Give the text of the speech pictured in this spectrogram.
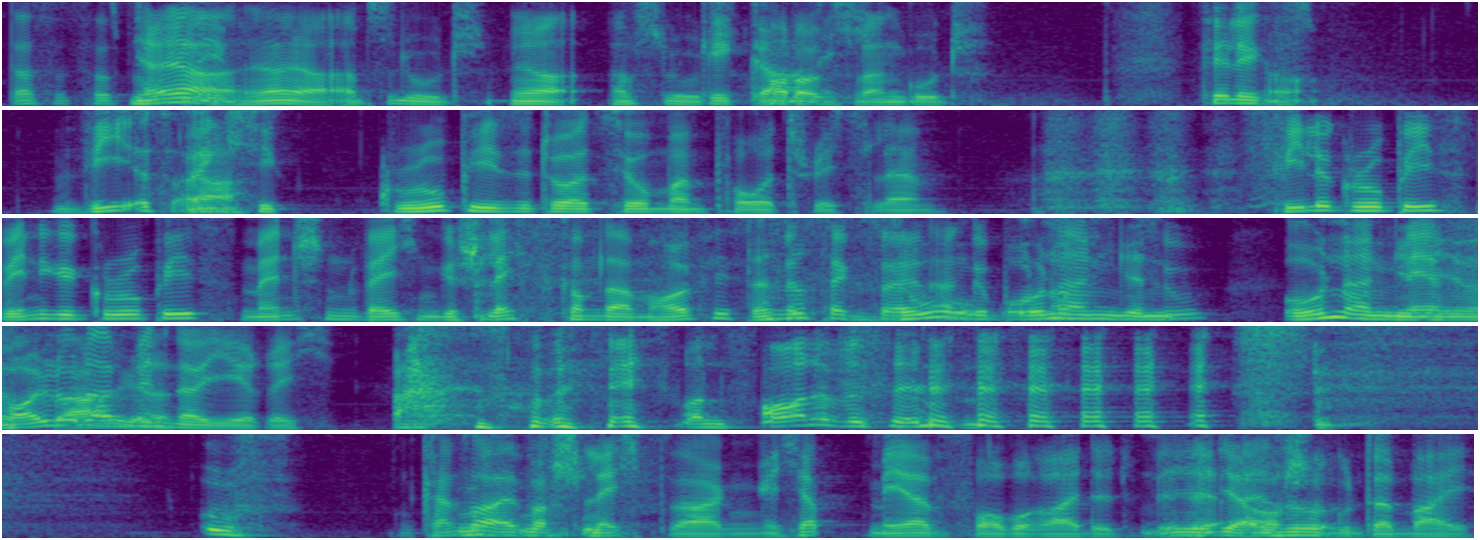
Das ist das ja, Problem. ja, ja, ja, absolut. Ja, absolut. Geht gar Hotdogs nicht. waren gut. Felix, Ja. wie ist eigentlich die Groupie-Situation beim Poetry Slam? Viele Groupies, wenige Groupies, Menschen welchen Geschlechts kommen da am häufigsten Das mit ist sexuellen so Angeboten auf dich unangen zu? unangenehm. Mehr voll oder minderjährig? Also wirklich von vorne bis hinten. Uff. Du kannst auch Uff, einfach uff, schlecht sagen. Ich habe mehr vorbereitet. Wir sind Ja, ja auch also- schon gut dabei.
